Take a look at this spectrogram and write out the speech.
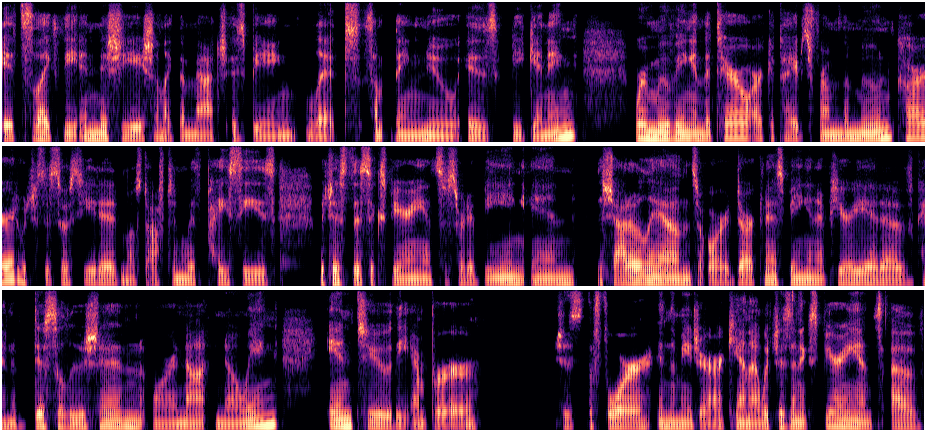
it's like the initiation, like the match is being lit, something new is beginning. We're moving in the tarot archetypes from the moon card, which is associated most often with Pisces, which is this experience of sort of being in the shadowlands or darkness, being in a period of kind of dissolution or not knowing, into the emperor, which is the four in the major arcana, which is an experience of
